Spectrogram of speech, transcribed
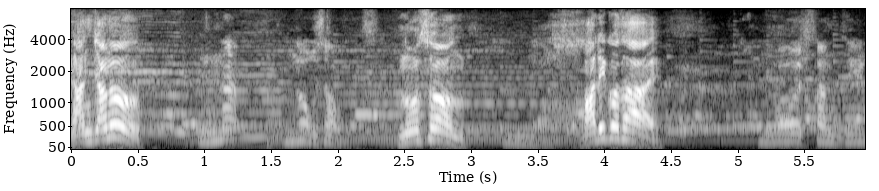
গান জানো? সংস নো সং বাড়ি কোথায়? নো সামথিং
